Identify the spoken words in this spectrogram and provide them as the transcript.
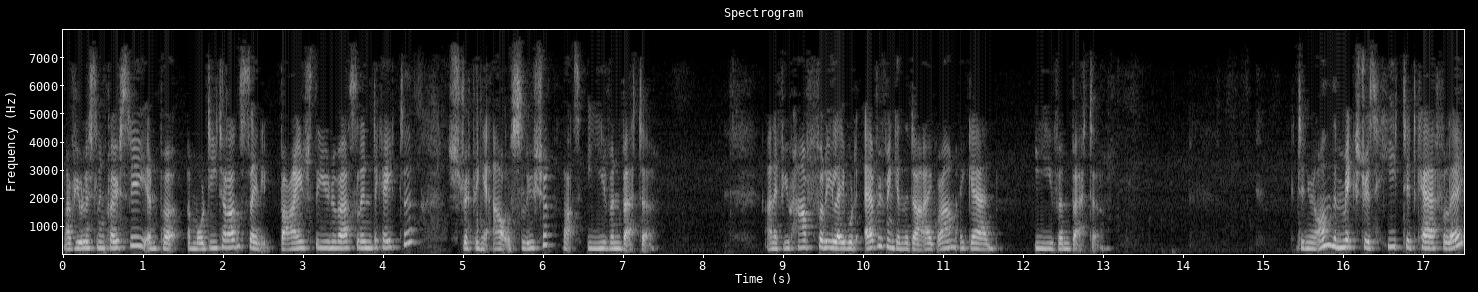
Now if you're listening closely and put a more detailed answer saying it binds the universal indicator, stripping it out of solution, that's even better. And if you have fully labelled everything in the diagram, again, even better. Continuing on, the mixture is heated carefully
